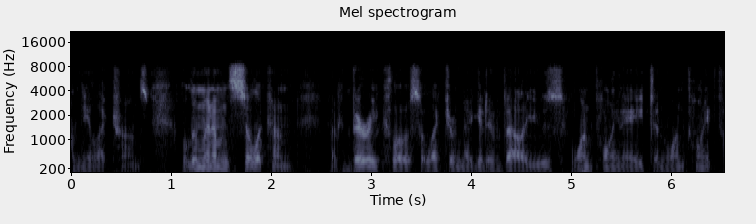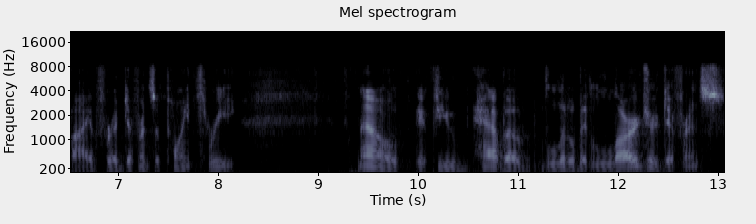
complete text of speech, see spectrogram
on the electrons. Aluminum and silicon have very close electronegative values, 1.8 and 1.5 for a difference of 0.3. Now, if you have a little bit larger difference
